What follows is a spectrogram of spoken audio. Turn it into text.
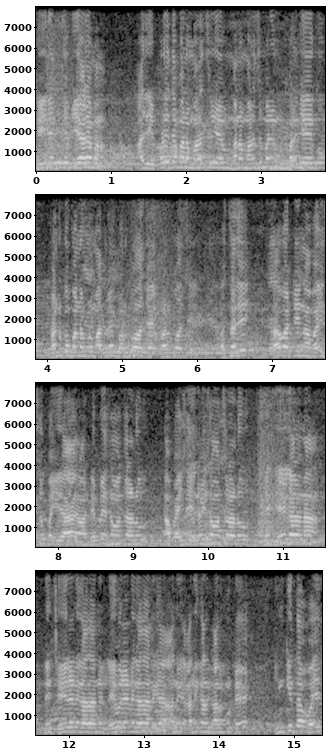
చేయని చేయాలి మనం. అది ఎప్పుడైతే మన మనసు మన మనసు మనం పని చేయకు పండుకోమన్నప్పుడు మాత్రమే పడుకోవాలి పడుకోవాల్సి వస్తుంది. కాబట్టి నా వయసు డెబ్బై సంవత్సరాలు నా వయసు ఎనభై సంవత్సరాలు నేను చేయగలనా? నేను చేయలేను కదా నేను లేవలేను కదా అని అని కనుక అనుకుంటే ఇంకింత వయసు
